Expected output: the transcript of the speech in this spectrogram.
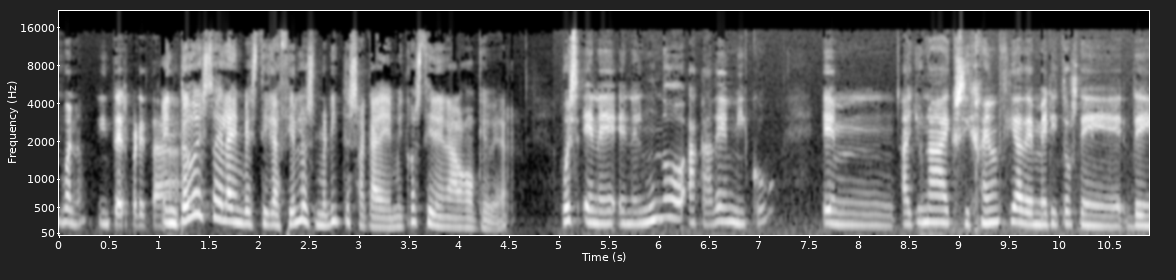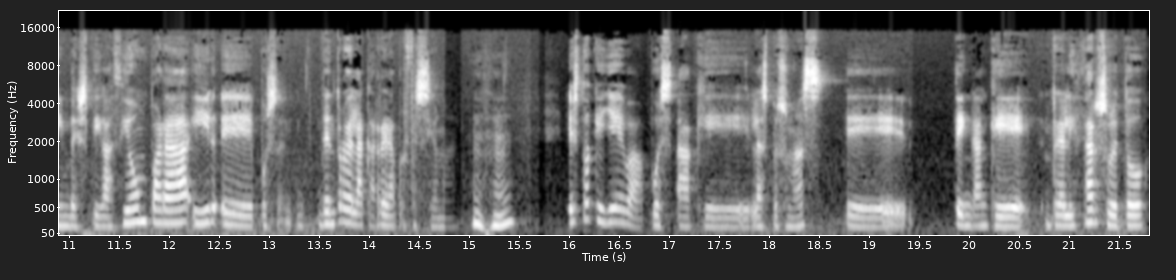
bueno, interpretar. En todo esto de la investigación, ¿los méritos académicos tienen algo que ver? Pues en en el mundo académico em, hay una exigencia de méritos de, de investigación para ir eh, pues, dentro de la carrera profesional. ¿Esto a qué lleva? Pues a que las personas eh, tengan que realizar sobre todo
